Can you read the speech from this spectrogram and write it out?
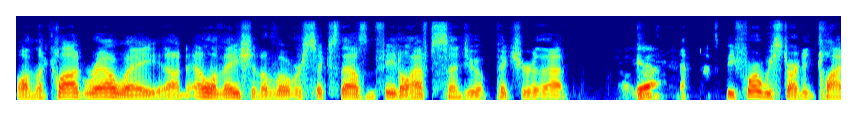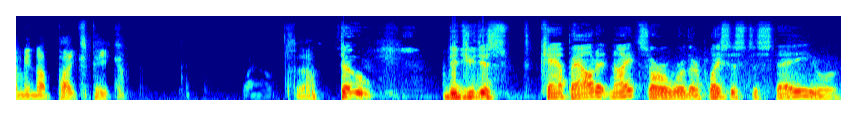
on the Cog Railway, an elevation of over 6,000 feet. I'll have to send you a picture of that. Oh, yeah. That's before we started climbing up Pikes Peak. Wow. So, so did you just camp out at nights, or were there places to stay? Or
